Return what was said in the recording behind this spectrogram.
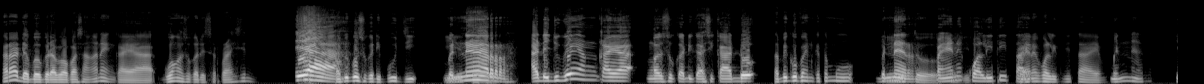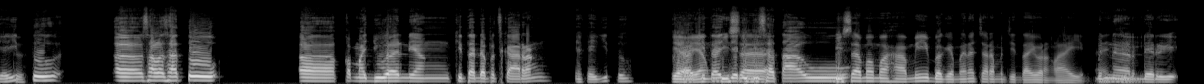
Karena ada beberapa pasangan yang kayak gue nggak suka disurprisein iya. Tapi gue suka dipuji. Gitu. bener. Ada juga yang kayak nggak suka dikasih kado. Tapi gue pengen ketemu. Bener. Gitu, pengennya gitu. quality time pengennya quality time. Bener. Ya Gitu. itu eh, salah satu eh, kemajuan yang kita dapat sekarang ya kayak gitu. Ya Karena yang kita bisa jadi bisa tahu. bisa memahami bagaimana cara mencintai orang lain bener. dari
